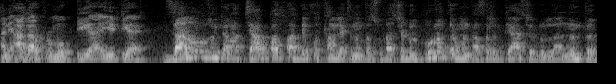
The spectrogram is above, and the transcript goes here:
आणि आगार प्रमुख T I A T I जाणून बुजून त्याला चार पाच तास डेपो थांबल्याच्या नंतर सुद्धा शेड्यूल पूर्ण कर म्हणत असेल त्या शेड्यूलला नंतर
